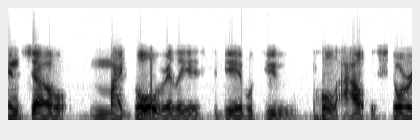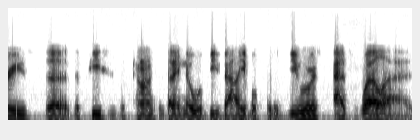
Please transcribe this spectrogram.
And so my goal really is to be able to pull out the stories, the the pieces of content that I know would be valuable for the viewers, as well as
